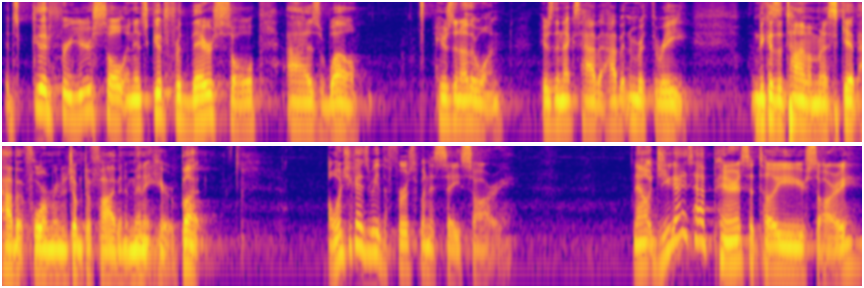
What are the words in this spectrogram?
It's good for your soul and it's good for their soul as well. Here's another one. Here's the next habit. Habit number three. Because of time, I'm going to skip habit four. I'm going to jump to five in a minute here. But I want you guys to be the first one to say sorry. Now, do you guys have parents that tell you you're sorry?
